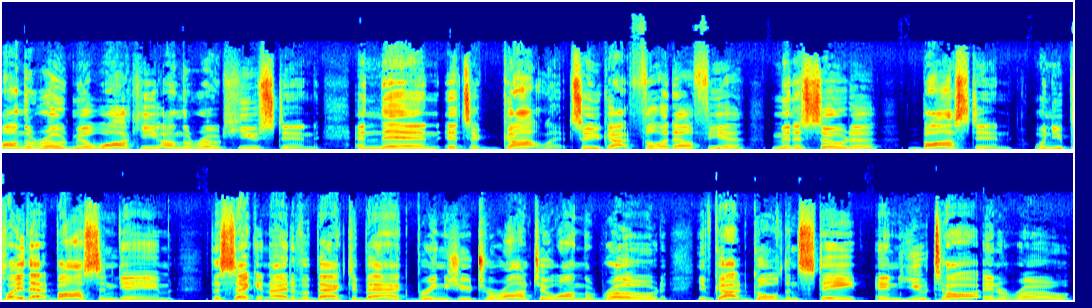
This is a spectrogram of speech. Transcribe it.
on the road Milwaukee, on the road Houston, and then it's a gauntlet. So you got Philadelphia, Minnesota, Boston. When you play that Boston game, the second night of a back to back brings you Toronto on the road. You've got Golden State and Utah in a row.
